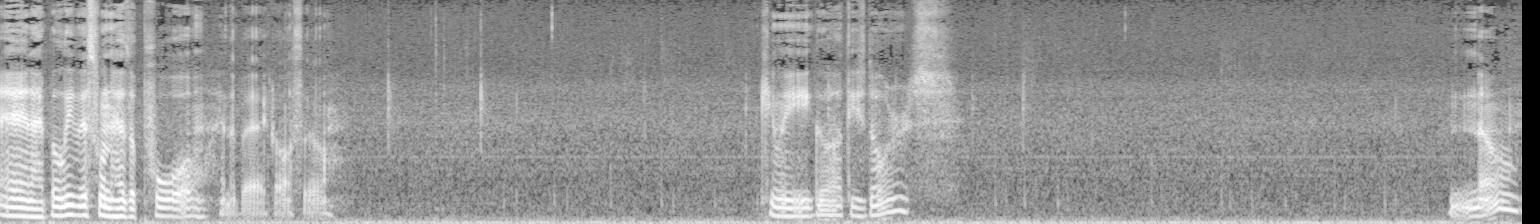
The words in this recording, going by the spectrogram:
and I believe this one has a pool in the back also. Can we go out these doors? No?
